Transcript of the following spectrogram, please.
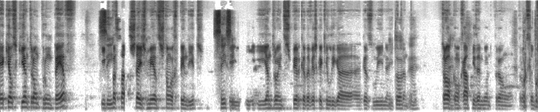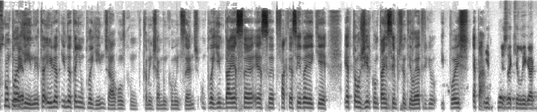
é, aqueles que entram por um PEV e sim. que passados seis meses estão arrependidos sim, sim. E, e, e, entram em desespero cada vez que aquilo liga a gasolina então, e portanto, é trocam é. rapidamente para um. Para porque, um porque um plugin, ainda, ainda tem um plugin, já alguns com, também já com muitos anos, um plugin dá essa, essa, de facto, essa ideia que é, é tão giro quando está em 100% elétrico e depois, epá, e depois daquilo liga.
